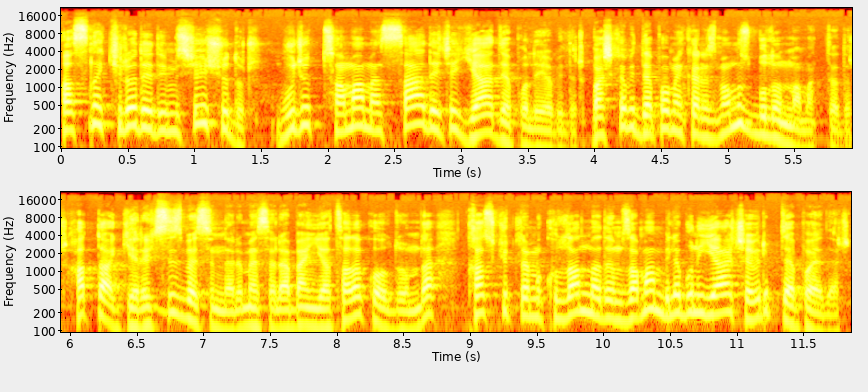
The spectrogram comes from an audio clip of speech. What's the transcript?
Aslında kilo dediğimiz şey şudur. Vücut tamamen sadece yağ depolayabilir. Başka bir depo mekanizmamız bulunmamaktadır. Hatta gereksiz besinleri mesela ben yatalak olduğumda kas kütlemi kullanmadığım zaman bile bunu yağ çevirip depo eder.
